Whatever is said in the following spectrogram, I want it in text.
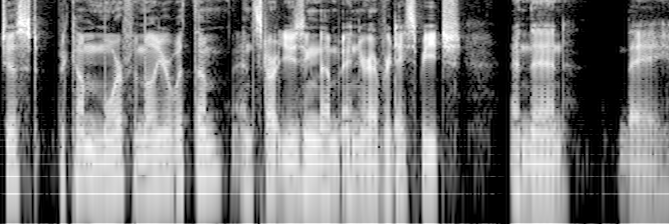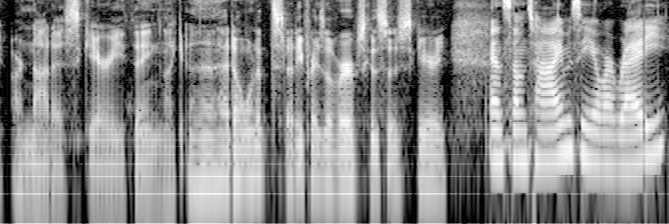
Just become more familiar with them and start using them in your everyday speech. And then they are not a scary thing. Like, uh, I don't want to study phrasal verbs because it's so scary. And sometimes you are already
